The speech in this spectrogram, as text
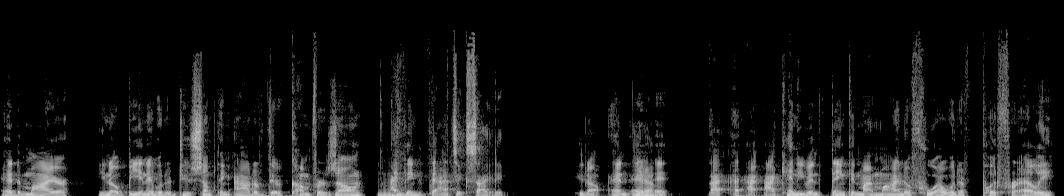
admire, you know, being able to do something out of their comfort zone, I mm-hmm. think that's exciting. You know, and and, Yeah. and I, I I can't even think in my mind of who I would have put for Ellie,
